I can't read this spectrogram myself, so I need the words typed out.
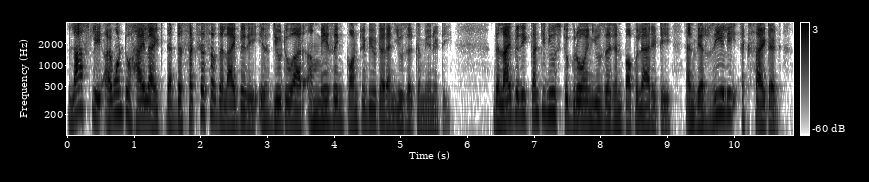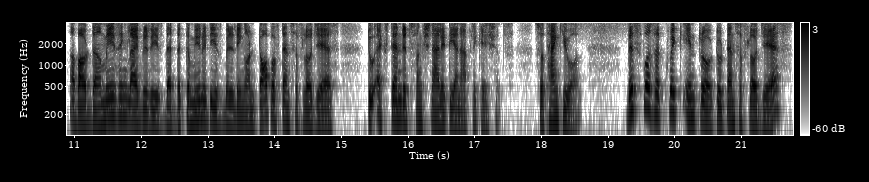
Lastly, I want to highlight that the success of the library is due to our amazing contributor and user community. The library continues to grow in usage and popularity, and we are really excited about the amazing libraries that the community is building on top of TensorFlow.js to extend its functionality and applications. So thank you all. This was a quick intro to TensorFlow.js.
